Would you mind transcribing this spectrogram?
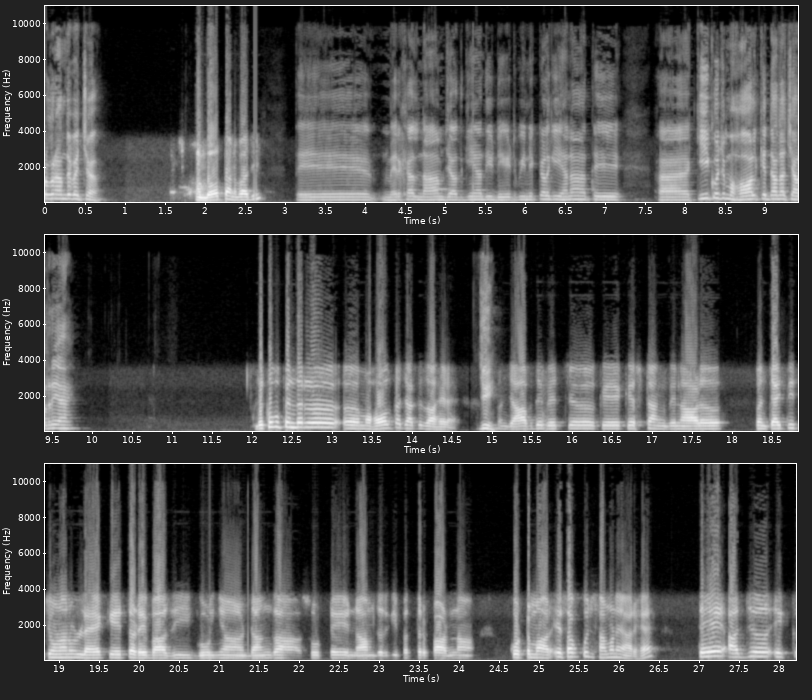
ਪ੍ਰੋਗਰਾਮ ਦੇ ਵਿੱਚ। ਬਹੁਤ ਧੰਨਵਾਦ ਜੀ। ਤੇ ਮੇਰੇ ਖਿਆਲ ਨਾਮਜ਼ਦਗੀਆਂ ਦੀ ਡੇਟ ਵੀ ਨਿਕਲ ਗਈ ਹੈ ਨਾ ਤੇ ਕੀ ਕੁਝ ਮਾਹੌਲ ਕਿਦਾਂ ਦਾ ਚੱਲ ਰਿਹਾ ਹੈ? ਦੇਖੋ ਭੁਪਿੰਦਰ ਮਾਹੌਲ ਤਾਂ ਜੱਗ ਜ਼ਾਹਿਰ ਹੈ। ਜੀ। ਪੰਜਾਬ ਦੇ ਵਿੱਚ ਕਿ ਕਿਸ ਢੰਗ ਦੇ ਨਾਲ ਪੰਚਾਇਤੀ ਚੋਣਾਂ ਨੂੰ ਲੈ ਕੇ ਧੜੇਬਾਜ਼ੀ ਗੋਲੀਆਂ ਡਾਂਗਾ ਸੋਟੇ ਨਾਮਜ਼ਦਗੀ ਪੱਤਰ ਪਾੜਨਾ ਕੁੱਟਮਾਰ ਇਹ ਸਭ ਕੁਝ ਸਾਹਮਣੇ ਆ ਰਿਹਾ ਹੈ। ਤੇ ਅੱਜ ਇੱਕ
